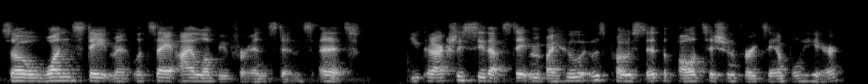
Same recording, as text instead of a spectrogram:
So, one statement, let's say, I love you, for instance, and it's you could actually see that statement by who it was posted, the politician, for example, here,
